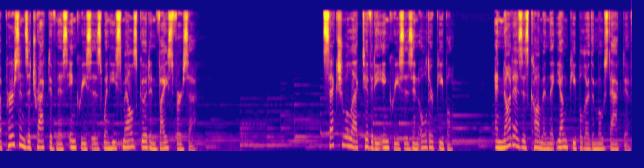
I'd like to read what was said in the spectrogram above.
A person's attractiveness increases when he smells good and vice versa. Sexual activity increases in older people, and not as is common that young people are the most active.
